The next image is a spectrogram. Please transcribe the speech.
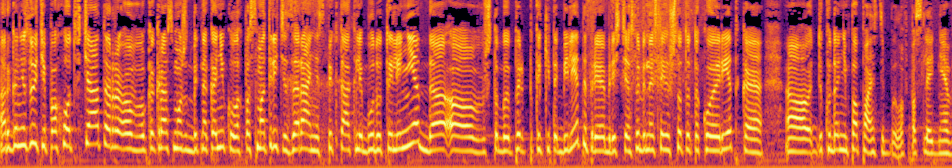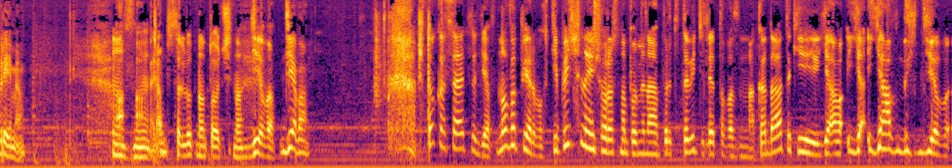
Организуйте поход в театр, э, как раз, может быть, на каникулах. Посмотрите заранее, спектакли будут или нет, да, э, чтобы какие-то билеты приобрести, особенно если что-то такое редкое, куда не попасть было в последнее время. Угу, абсолютно точно. Дева. Дева. Что касается дев, ну, во-первых, типичные, еще раз напоминаю, представители этого знака, да, такие я, я, явные девы,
